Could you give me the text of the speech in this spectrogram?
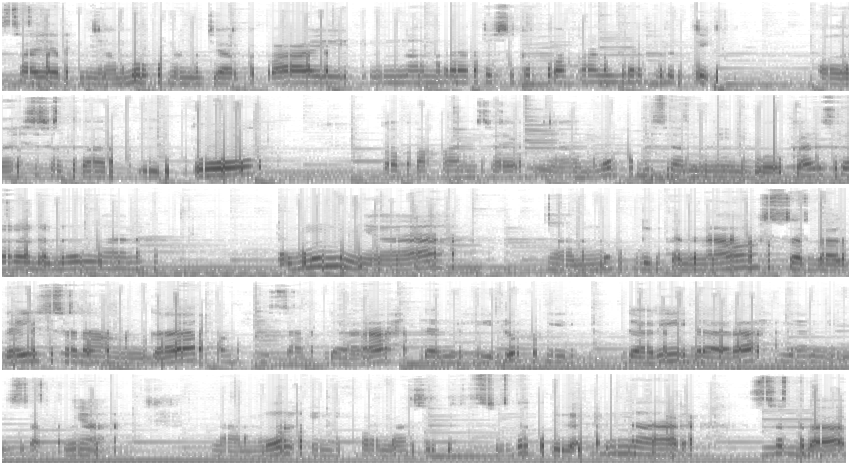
sayap nyamuk mencapai 600 kepakan per detik. Oleh sebab itu, kepakan sayap nyamuk bisa menimbulkan suara dengungan. Umumnya, nyamuk dikenal sebagai serangga penghisap darah dan hidup dari darah yang diisapnya. Namun informasi tersebut tidak benar sebab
